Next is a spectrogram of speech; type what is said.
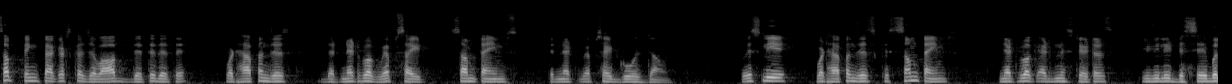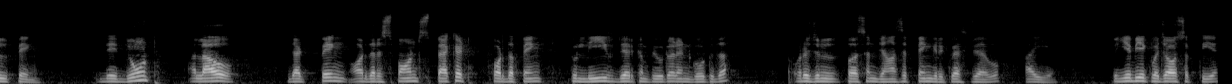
سب پنک پیکٹس کا جواب دیتے دیتے what happens is that network website sometimes the net website goes down تو اس لیے وٹ ہیپنز از کہ sometimes network administrators usually disable ping they don't allow that ping اور the response packet for the ping to leave their computer and go to the original person جہاں سے پنگ ریکویسٹ جو ہے وہ آئی ہے تو یہ بھی ایک وجہ ہو سکتی ہے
